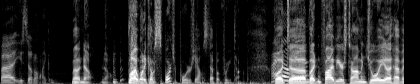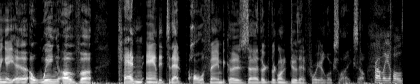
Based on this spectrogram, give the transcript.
but you still don't like him. Uh, no, no. but when it comes to sports reporters, yeah, I'll step up for you, Tom. I But know, uh, but in five years, Tom, enjoy uh, having a, a a wing of uh, Canton added to that Hall of Fame because uh, they're they're going to do that for you. It looks like so. Probably a whole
